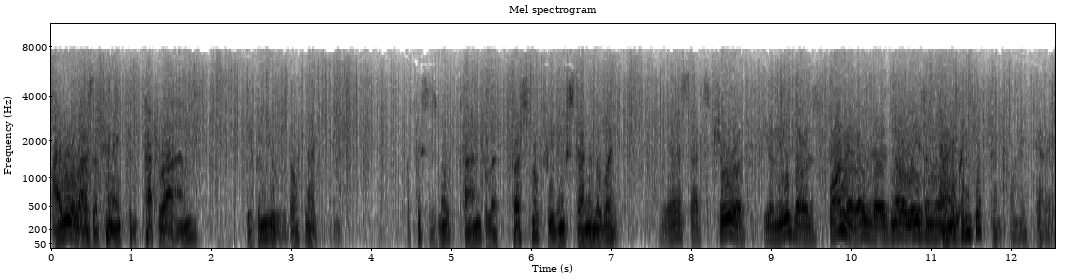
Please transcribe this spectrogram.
I realize that Hennick and Pat Ryan, even you, don't like me. But this is no time to let personal feelings stand in the way. Yes, that's true. If you need those formulas, there's no reason why... Well, you can get them for me, Terry.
